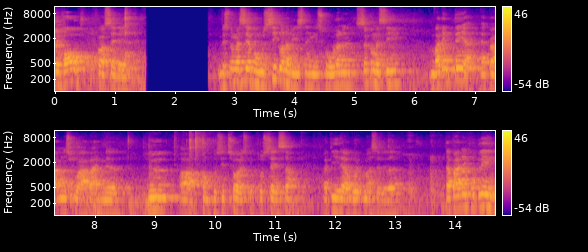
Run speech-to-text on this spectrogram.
behov for at sætte ind. Hvis nu man ser på musikundervisningen i skolerne, så kan man sige, var det ikke der, at børnene skulle arbejde med lyd og kompositoriske processer og de her rytmer osv. Der er bare det problem,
